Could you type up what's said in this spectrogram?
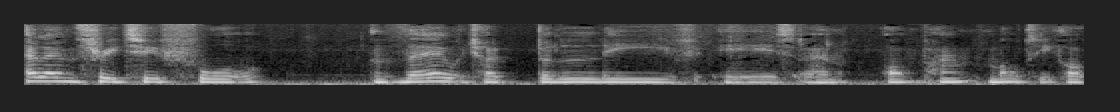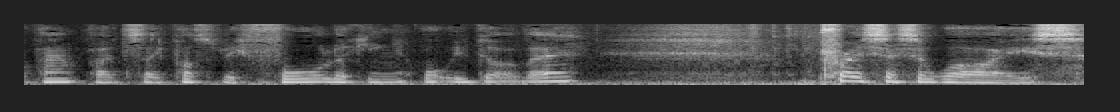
LM324 there, which I believe is an op amp, multi op amp. I'd say possibly four, looking at what we've got there. Processor wise,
